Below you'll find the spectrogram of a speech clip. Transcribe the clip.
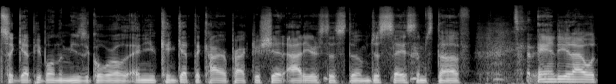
to get people in the musical world, and you can get the chiropractor shit out of your system. Just say some stuff. Andy and I will.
